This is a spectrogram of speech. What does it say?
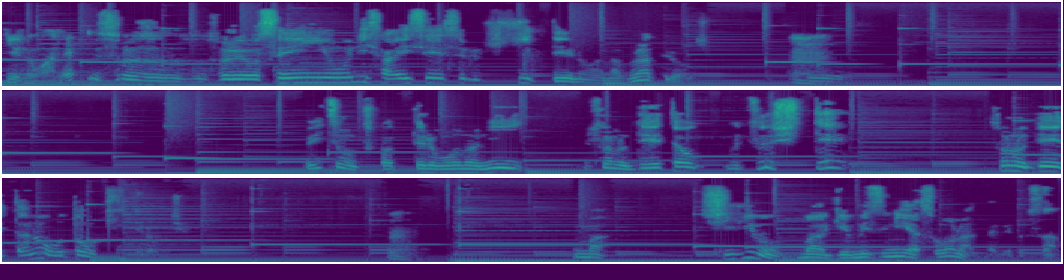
っていうのがね。そうそうそう。それを専用に再生する機器っていうのがなくなってるわけじゃん。うん。でいつも使ってるものに、そのデータを移して、そのデータの音を聞いてるわけじゃん。まあ、CD も、まあ厳密にはそうなんだけどさ。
